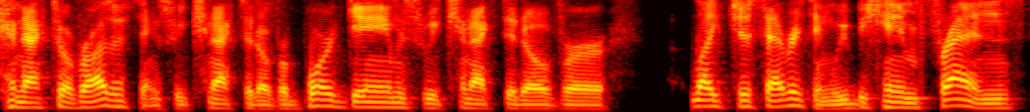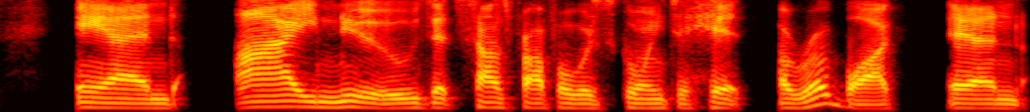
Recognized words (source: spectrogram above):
connect over other things. We connected over board games, we connected over like just everything. We became friends. And I knew that Sounds Profitable was going to hit a roadblock. And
